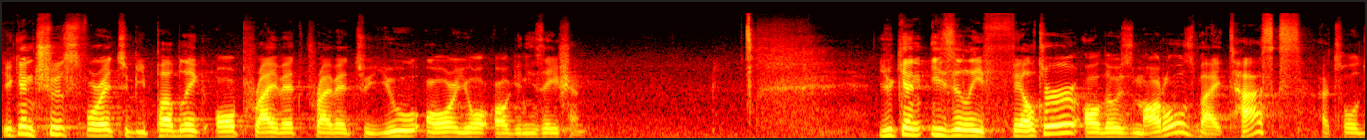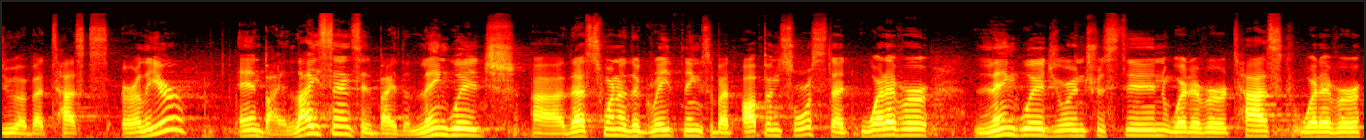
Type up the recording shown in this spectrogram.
you can choose for it to be public or private, private to you or your organization. You can easily filter all those models by tasks. I told you about tasks earlier, and by license and by the language. Uh, that's one of the great things about open source, that whatever language you're interested in, whatever task, whatever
